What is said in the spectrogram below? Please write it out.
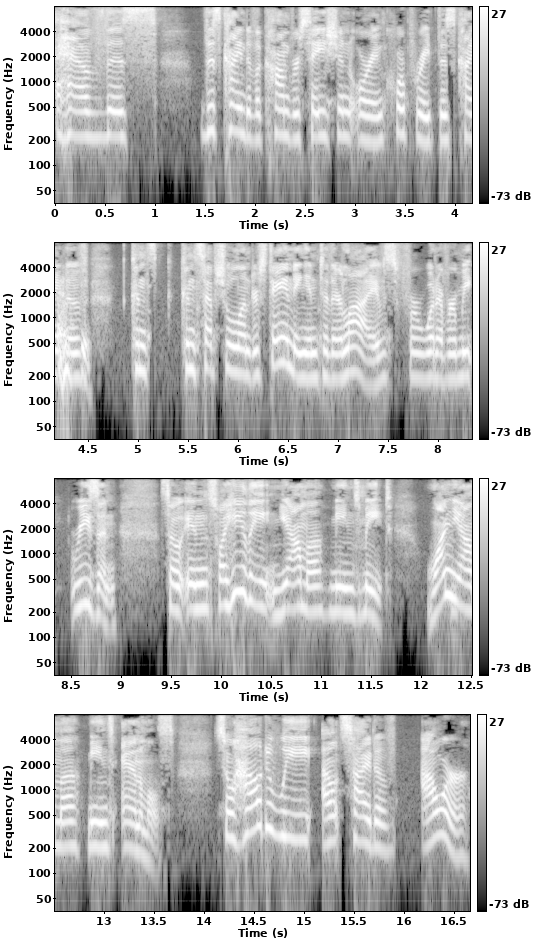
have this this kind of a conversation or incorporate this kind of con- conceptual understanding into their lives for whatever me- reason. So, in Swahili, nyama means meat. Wanyama means animals. So, how do we, outside of our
